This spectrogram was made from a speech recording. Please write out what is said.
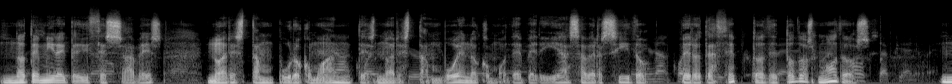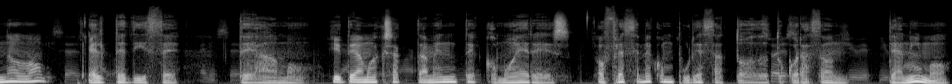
no te mira y te dice, sabes, no eres tan puro como antes, no eres tan bueno como deberías haber sido, pero te acepto de todos modos. No, Él te dice, te amo y te amo exactamente como eres. Ofréceme con pureza todo tu corazón. Te animo,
